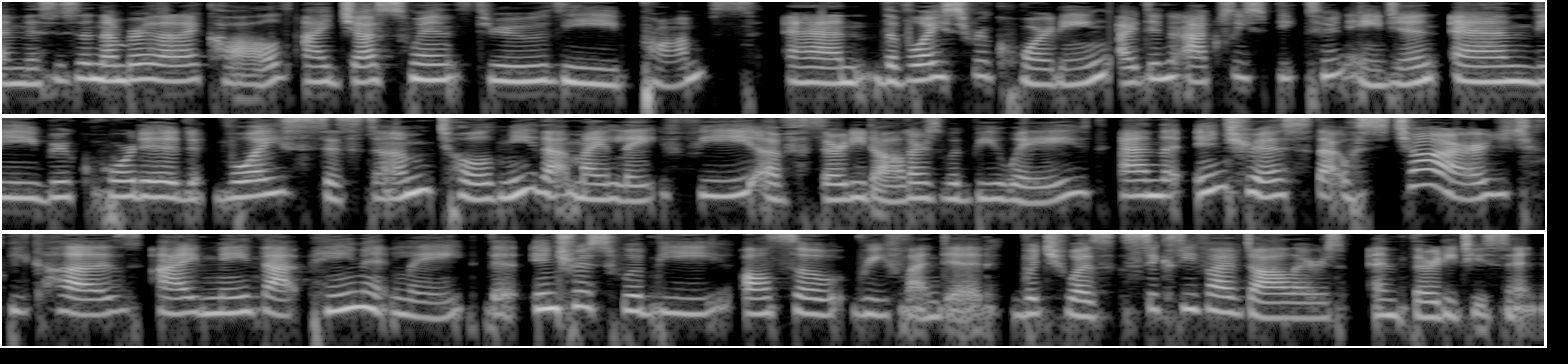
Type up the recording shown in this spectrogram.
and this is the number that I called. I just went through the prompts and the voice recording, I didn't actually speak to an agent, and the recorded voice system told me that my late fee of $30 would be waived, and the interest that was charged because I made that payment late, the interest would be also refunded, which was $65.32.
